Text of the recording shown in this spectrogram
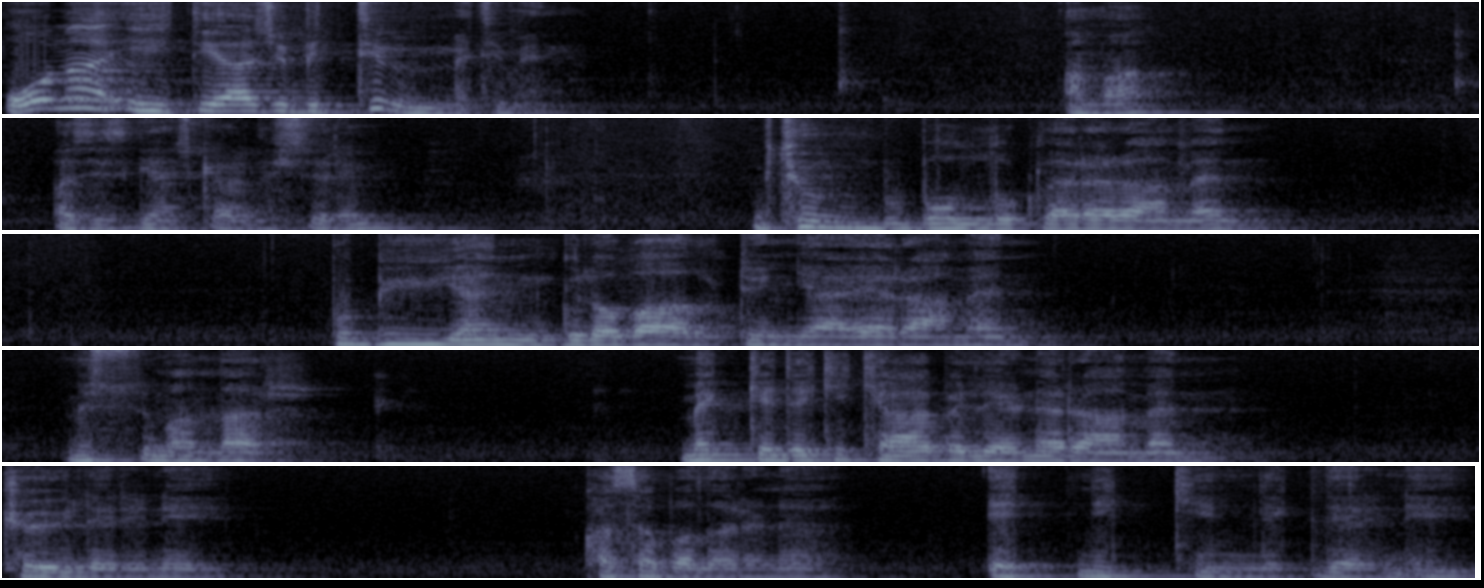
Ona ihtiyacı bitti ümmetimin. Ama aziz genç kardeşlerim, bütün bu bolluklara rağmen, bu büyüyen global dünyaya rağmen, Müslümanlar Mekke'deki Kabe'lerine rağmen köylerini, kasabalarını, etnik kimliklerini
